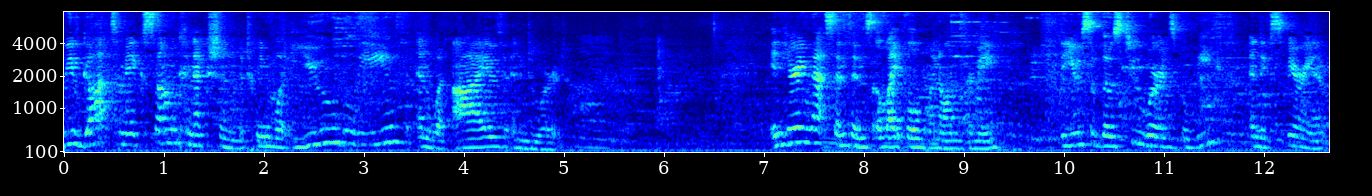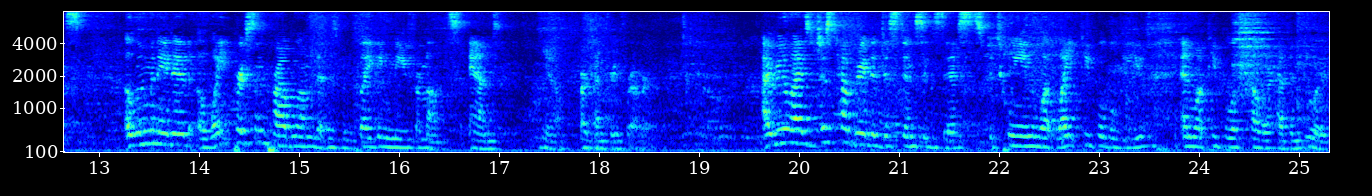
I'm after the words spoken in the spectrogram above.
We've got to make some connection between what you believe and what I've endured. In hearing that sentence, a light bulb went on for me. The use of those two words, belief and experience, illuminated a white person problem that has been plaguing me for months and, you know, our country forever. I realized just how great a distance exists between what white people believe and what people of color have endured.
